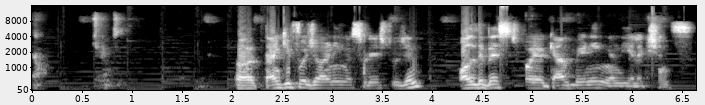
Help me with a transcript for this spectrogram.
Yeah, thanks. Uh, thank you for joining us today, Srujan. All the best for your campaigning and the elections.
